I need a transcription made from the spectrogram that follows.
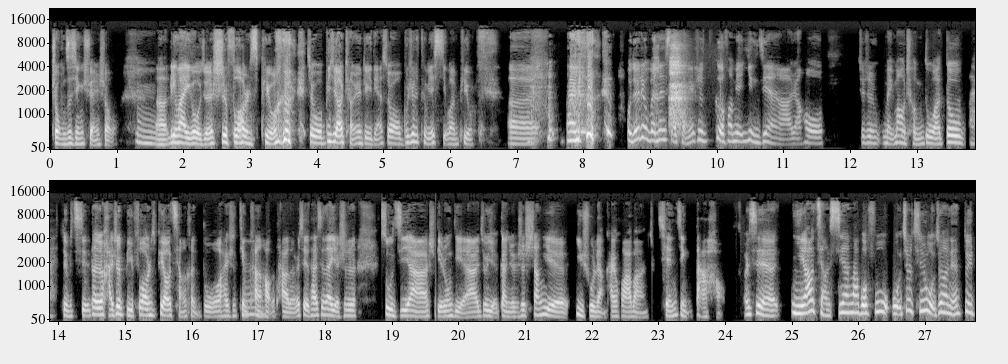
种子型选手。嗯呃，另外一个我觉得是 Florence Pugh，就我必须要承认这一点，虽然我不是特别喜欢 Pugh，呃，但是我觉得这个 Vanessa 肯定是各方面硬件啊，然后就是美貌程度啊，都哎，对不起，但是还是比 Florence Pugh 要强很多，还是挺看嗯好她的。而且她现在也是速激啊、碟中谍啊，就也感觉是商业艺术两开花吧，前景大好。而且你要讲西安拉伯夫，我就其实我这两年对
